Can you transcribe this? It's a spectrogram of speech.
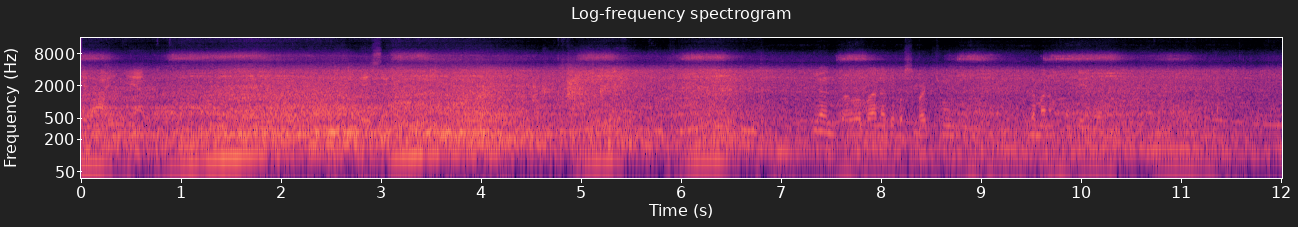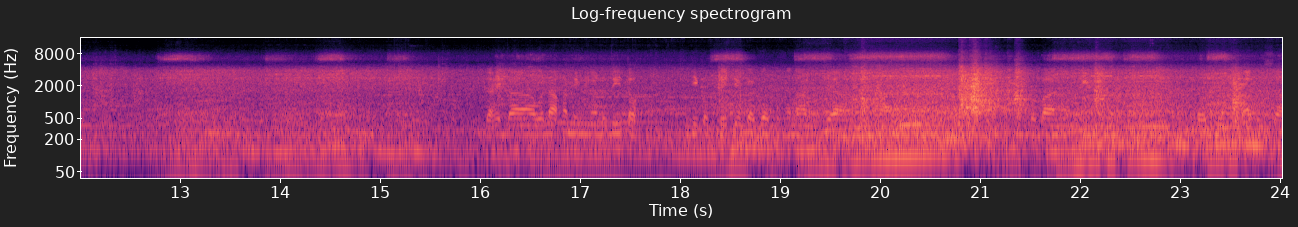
Kirain niya. Basic. Yan, bababa na diba smart yung laman ng container. Dahil ah, wala kaming ano dito, hindi complete yung gagawin na namin kaya baba na load yung bago sa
